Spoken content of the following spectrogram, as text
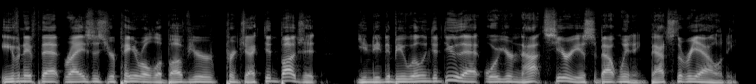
Even if that rises your payroll above your projected budget, you need to be willing to do that or you're not serious about winning. That's the reality.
